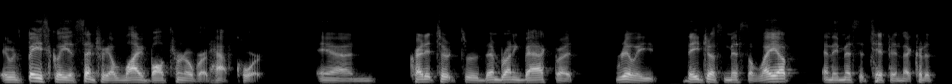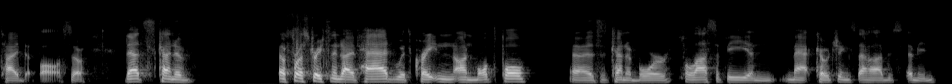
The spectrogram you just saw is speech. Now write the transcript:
it was basically essentially a live ball turnover at half court. And credit to, to them running back, but really they just missed a layup and they missed a tip in that could have tied the ball. So that's kind of a frustration that I've had with Creighton on multiple. Uh, this is kind of more philosophy and Mac coaching style. I mean,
